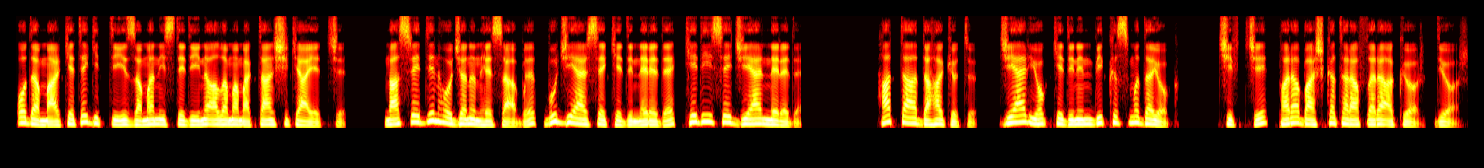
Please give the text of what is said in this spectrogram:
O da markete gittiği zaman istediğini alamamaktan şikayetçi. Nasreddin Hoca'nın hesabı, bu ciğerse kedi nerede, kedi ise ciğer nerede? Hatta daha kötü. Ciğer yok kedinin bir kısmı da yok. Çiftçi, para başka taraflara akıyor, diyor.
